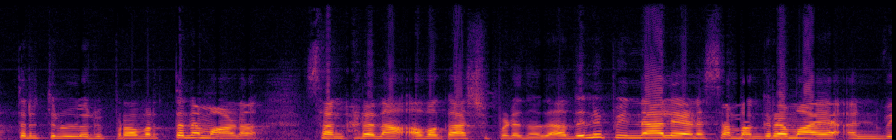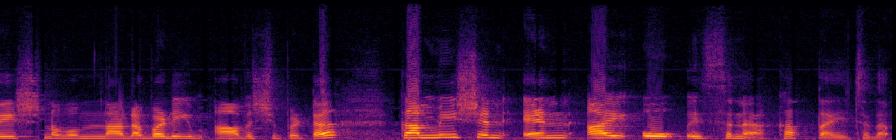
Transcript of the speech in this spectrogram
അത്തരത്തിലുള്ള ഒരു പ്രവർത്തനമാണ് സംഘടന അവകാശപ്പെടുന്നത്. അതിന് പിന്നാലെയാണ് സമഗ്രമായ അന്വേഷണവും നടപടിയും ആവശ്യപ്പെട്ട് കമ്മീഷൻ എൻ ഐ ഒ എസിന് കത്തയച്ചത്.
